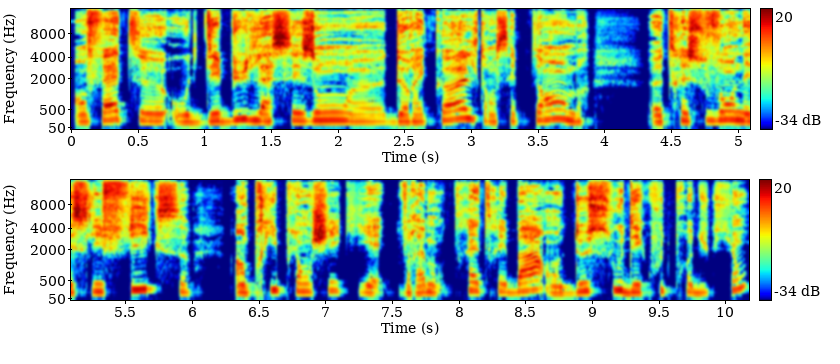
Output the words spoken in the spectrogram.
En fait, euh, au début de la saison euh, de récolte, en septembre, euh, très souvent, Nestlé fixe un prix plancher qui est vraiment très très bas, en dessous des coûts de production.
